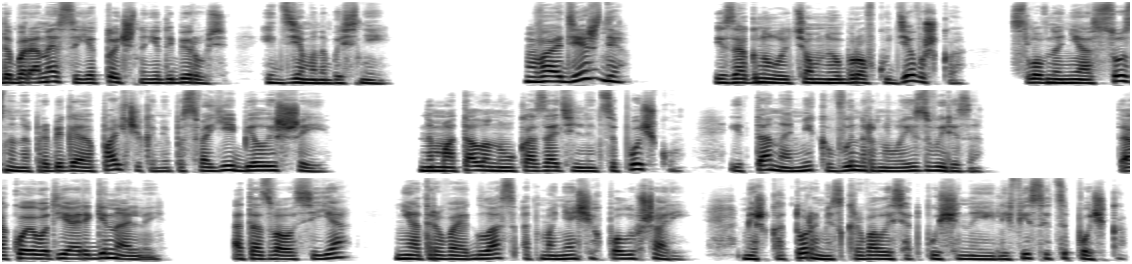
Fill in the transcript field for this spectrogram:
До баронессы я точно не доберусь, и демона бы с ней. «В одежде?» Изогнула темную бровку девушка, словно неосознанно пробегая пальчиками по своей белой шее. Намотала на указательную цепочку, и та на миг вынырнула из выреза. «Такой вот я оригинальный», — отозвался я, не отрывая глаз от манящих полушарий, меж которыми скрывалась отпущенная Элефисой цепочка.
